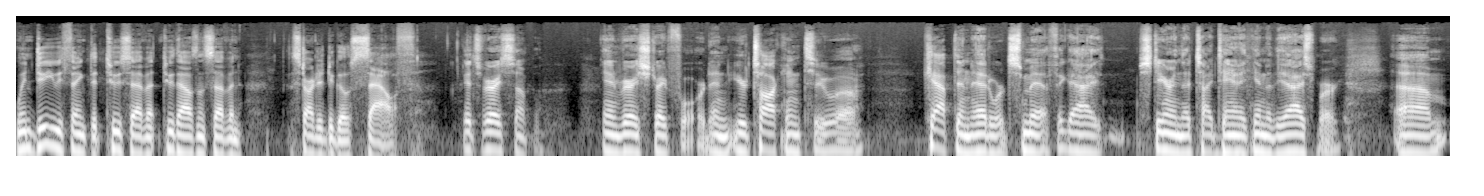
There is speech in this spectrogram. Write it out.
When do you think that 2007 started to go south? It's very simple and very straightforward. And you're talking to uh, Captain Edward Smith, the guy steering the Titanic into the iceberg, um,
